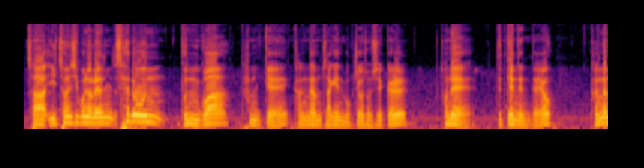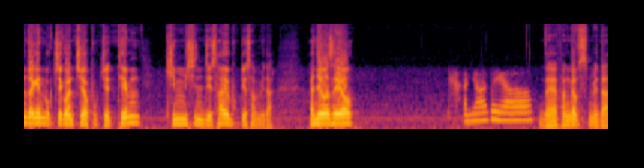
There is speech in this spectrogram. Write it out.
자, 2015년엔 새로운 분과 함께 강남 장애인 복지관 소식을 전해 듣겠는데요. 강남 장애인 복지관 지역복지팀 김신지 사회복지사입니다. 안녕하세요. 안녕하세요. 네, 반갑습니다.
